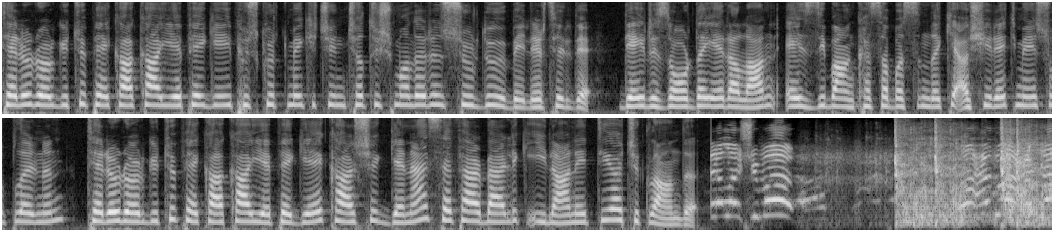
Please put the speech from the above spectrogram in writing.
terör örgütü PKK-YPG'yi püskürtmek için çatışmaların sürdüğü belirtildi. Deir Zor'da yer alan Ezdiban kasabasındaki aşiret mensuplarının terör örgütü PKK-YPG'ye karşı genel seferberlik ilan ettiği açıklandı. يلا شباب واحد واحد لا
